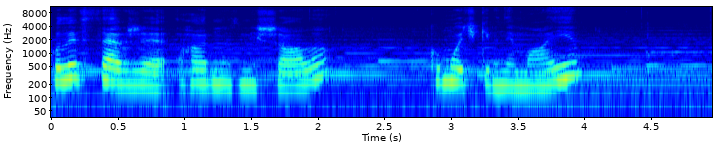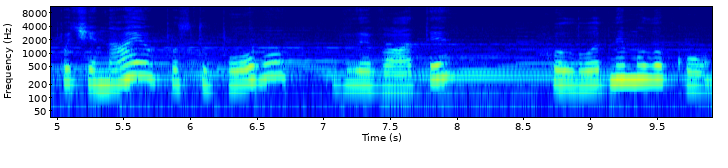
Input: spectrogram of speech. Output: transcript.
Коли все вже гарно змішала, комочків немає, починаю поступово вливати холодне молоко.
